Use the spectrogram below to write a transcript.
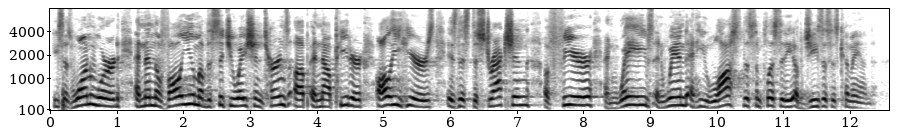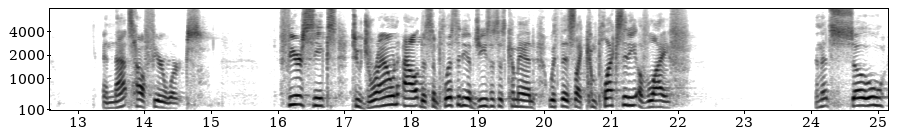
He says one word, and then the volume of the situation turns up, and now Peter, all he hears is this distraction of fear and waves and wind, and he lost the simplicity of Jesus' command. And that's how fear works. Fear seeks to drown out the simplicity of Jesus' command with this like complexity of life. And that's so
